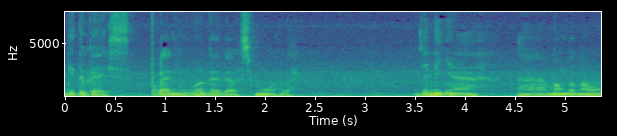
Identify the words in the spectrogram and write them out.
Gitu guys. Plan gue gagal semua lah. Jadinya uh, mau gak mau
